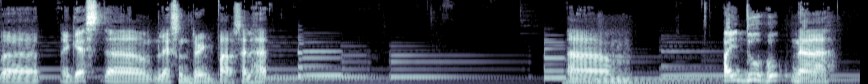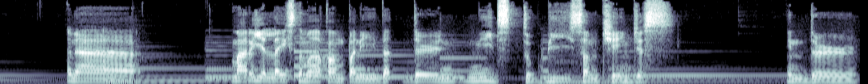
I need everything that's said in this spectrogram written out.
But I guess uh, lesson learned para sa lahat. Um, I do hope na na ma-realize ng mga company that there needs to be some changes in their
